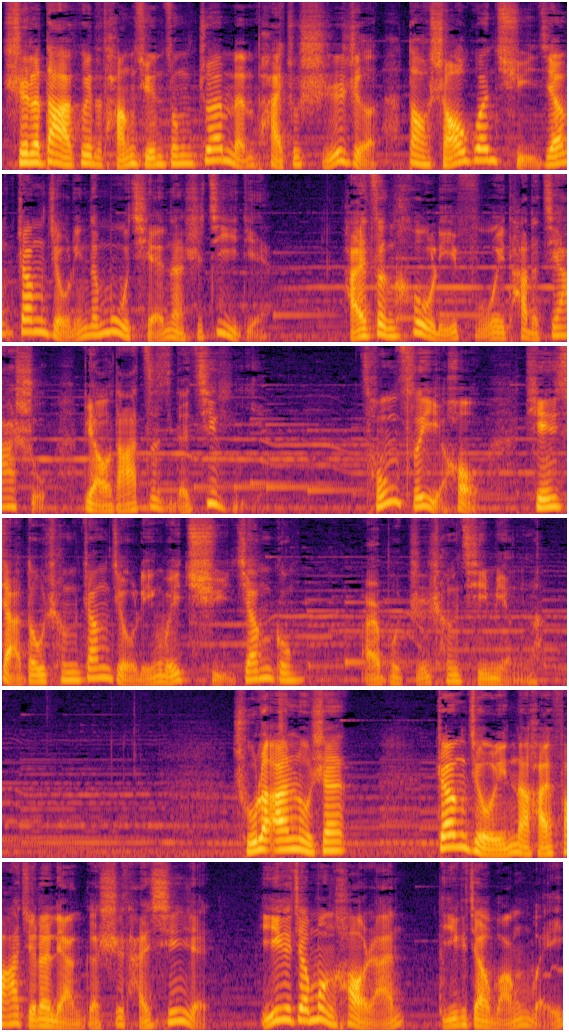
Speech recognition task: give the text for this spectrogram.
吃了大亏的唐玄宗专门派出使者到韶关曲江张九龄的墓前呢，是祭奠，还赠厚礼抚慰他的家属，表达自己的敬意。从此以后，天下都称张九龄为曲江公。而不直称其名了。除了安禄山，张九龄呢还发掘了两个诗坛新人，一个叫孟浩然，一个叫王维。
